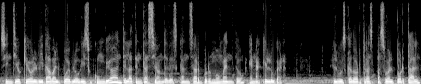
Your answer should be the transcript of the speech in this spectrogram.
sintió que olvidaba el pueblo y sucumbió ante la tentación de descansar por un momento en aquel lugar. El buscador traspasó el portal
